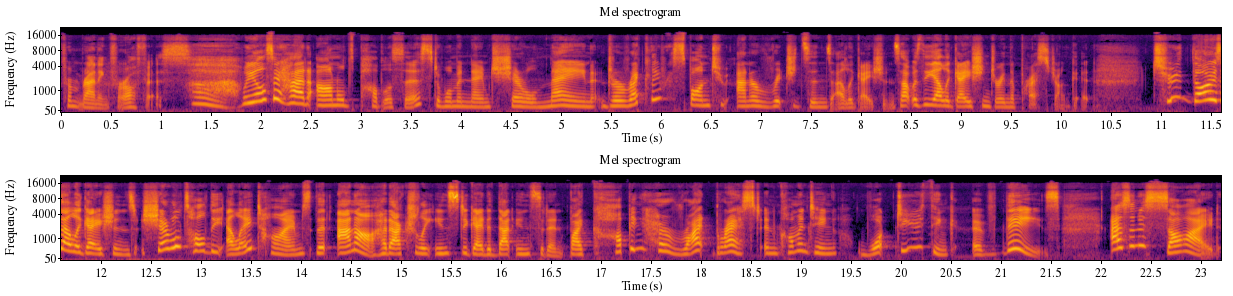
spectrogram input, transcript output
from running for office. We also had Arnold's publicist, a woman named Sheryl Main, directly respond to Anna Richardson's allegations. That was the allegation during the press junket. To those allegations, Cheryl told the LA Times that Anna had actually instigated that incident by cupping her right breast and commenting, What do you think of these? As an aside,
